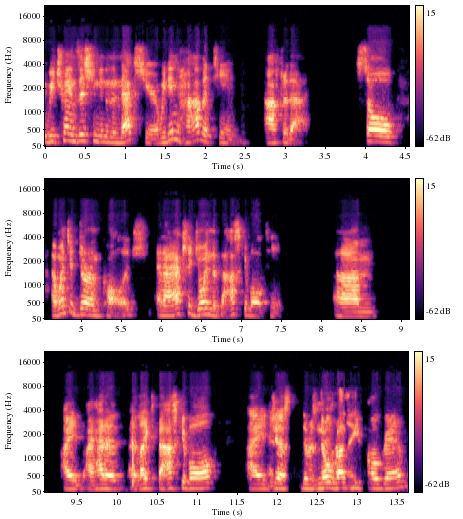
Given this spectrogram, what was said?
we transitioned into the next year. We didn't have a team after that. So I went to Durham College, and I actually joined the basketball team. Um, I, I had a I liked basketball. I just there was no rugby like, program.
